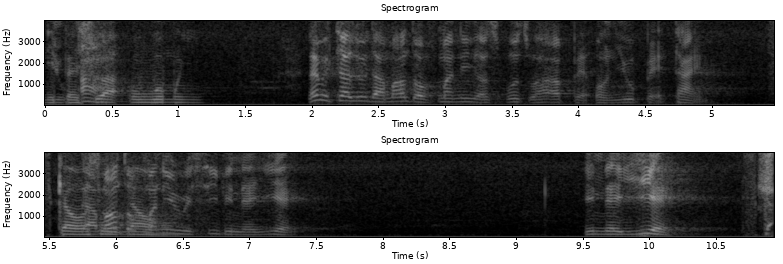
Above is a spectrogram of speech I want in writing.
You are. a wowɔ mu yi Let me tell you the amount of money you're supposed to have per, on you per time. The amount of money you receive in a year. In a year, should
